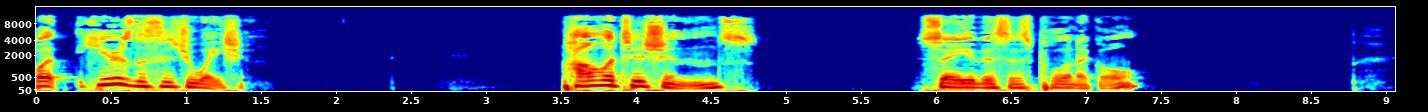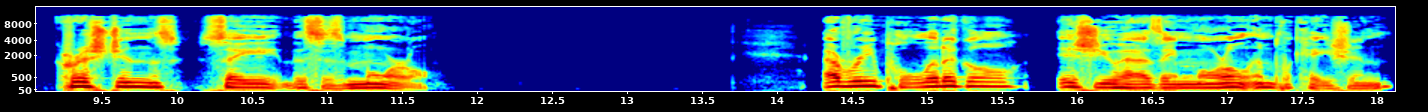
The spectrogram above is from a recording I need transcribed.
But here's the situation. Politicians say this is political. Christians say this is moral. Every political issue has a moral implication.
